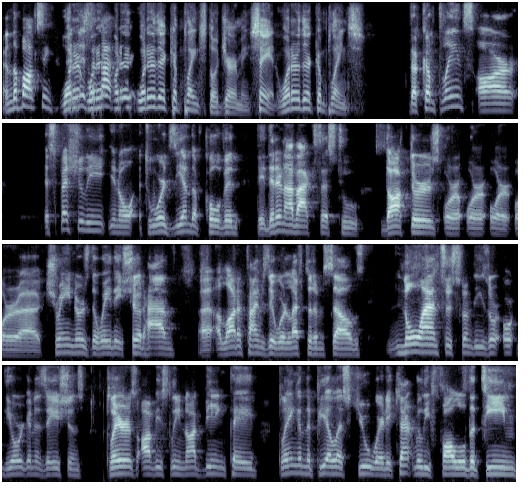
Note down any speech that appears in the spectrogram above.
and the boxing. What are what are, that. what are what are their complaints though, Jeremy? Say it. What are their complaints? the complaints are especially you know towards the end of covid they didn't have access to doctors or or or, or uh, trainers the way they should have. Uh, a lot of times they were left to themselves. No answers from these or, or the organizations. Players obviously not being paid playing in the plsq where they can't really follow the team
